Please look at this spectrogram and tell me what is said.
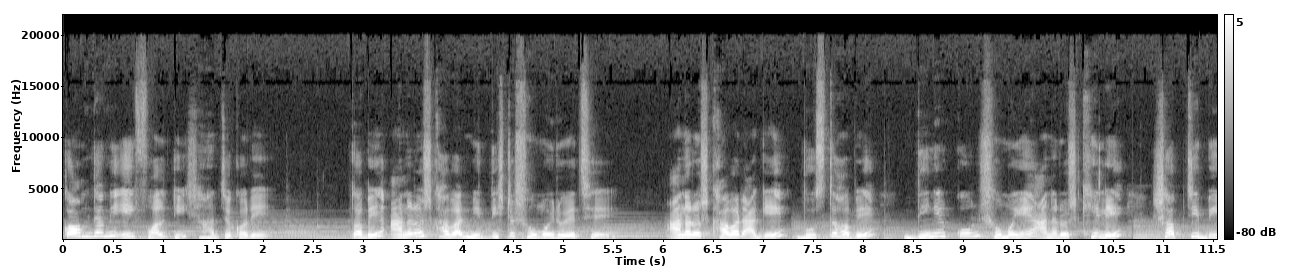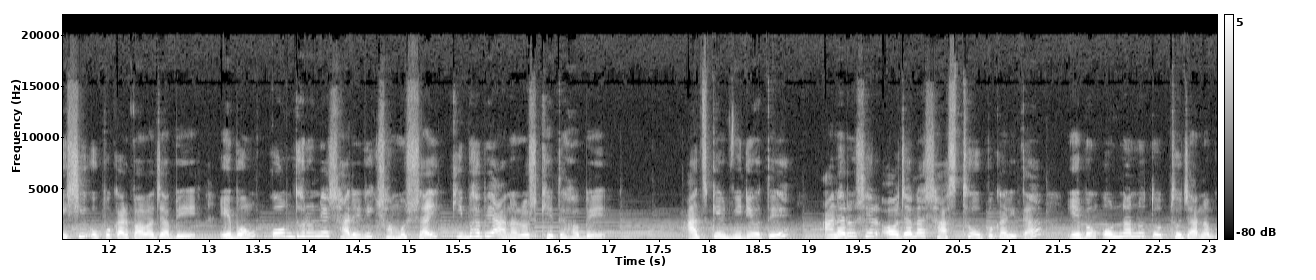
কম দামে এই ফলটি সাহায্য করে। তবে আনারস খাওয়ার নির্দিষ্ট সময় রয়েছে। আনারস খাওয়ার আগে বুঝতে হবে দিনের কোন সময়ে আনারস খেলে সবচেয়ে বেশি উপকার পাওয়া যাবে এবং কোন ধরনের শারীরিক সমস্যায় কীভাবে আনারস খেতে হবে। আজকের ভিডিওতে আনারসের অজানা স্বাস্থ্য উপকারিতা এবং অন্যান্য তথ্য জানাব।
